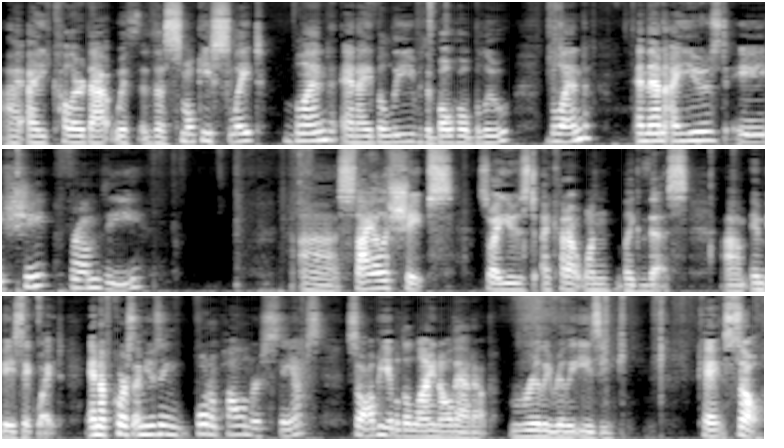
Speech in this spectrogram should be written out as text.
I, I colored that with the Smoky Slate blend and I believe the Boho Blue blend. And then I used a shape from the uh, Stylish Shapes. So I used, I cut out one like this um, in basic white. And of course I'm using photopolymer stamps, so I'll be able to line all that up really, really easy. Okay, so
